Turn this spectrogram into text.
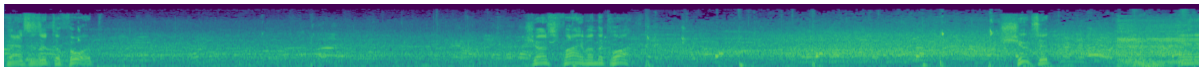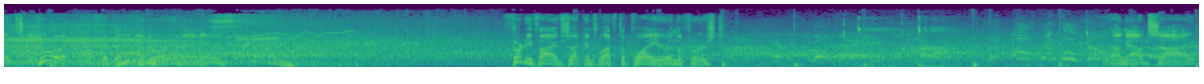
Passes it to Thorpe. Just five on the clock. Shoots it. And it's good off the back of the rim and in. 35 seconds left to play here in the first. Young outside.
